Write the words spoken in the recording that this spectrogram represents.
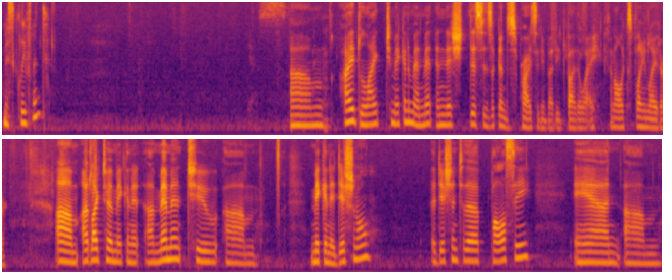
Ms. Cleveland? Um, I'd like to make an amendment, and this, this isn't going to surprise anybody, by the way, and I'll explain later. Um, I'd like to make an amendment to um, make an additional addition to the policy, and um,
